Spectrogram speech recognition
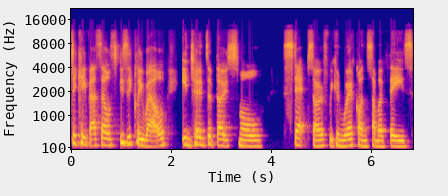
to keep ourselves physically well in terms of those small steps. So if we can work on some of these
